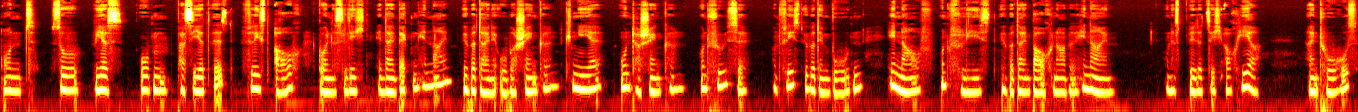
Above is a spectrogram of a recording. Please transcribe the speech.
Und so wie es oben passiert ist, fließt auch goldenes Licht in dein Becken hinein, über deine Oberschenkeln, Knie, Unterschenkeln und Füße und fließt über den Boden hinauf und fließt über dein Bauchnabel hinein. Und es bildet sich auch hier ein Torus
